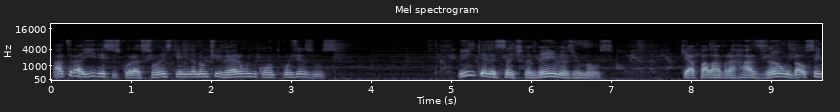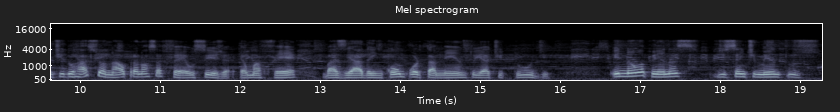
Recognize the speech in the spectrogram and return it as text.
atrair esses corações que ainda não tiveram um encontro com Jesus. interessante também, meus irmãos, que a palavra razão dá o sentido racional para a nossa fé, ou seja, é uma fé baseada em comportamento e atitude, e não apenas de sentimentos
